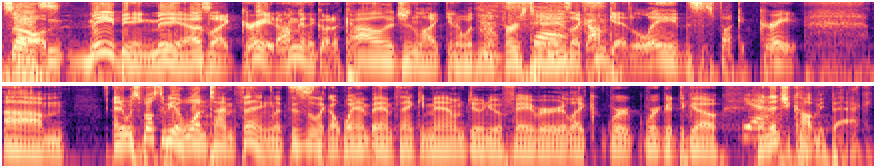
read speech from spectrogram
So Yes. m- me being me, I was like, great, I'm gonna go to college and like, you know, within the Have first two days, like. I'm getting laid. This is fucking great. Um, and it was supposed to be a one time thing. Like this is like a wham bam, thank you, ma'am. I'm doing you a favor. Like we're we're good to go. Yeah. And then she called me back.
